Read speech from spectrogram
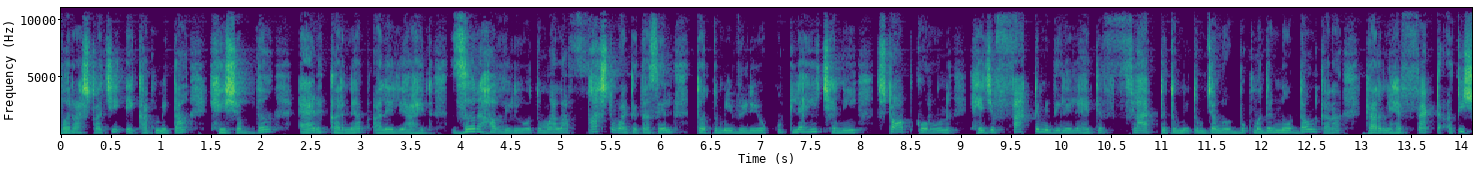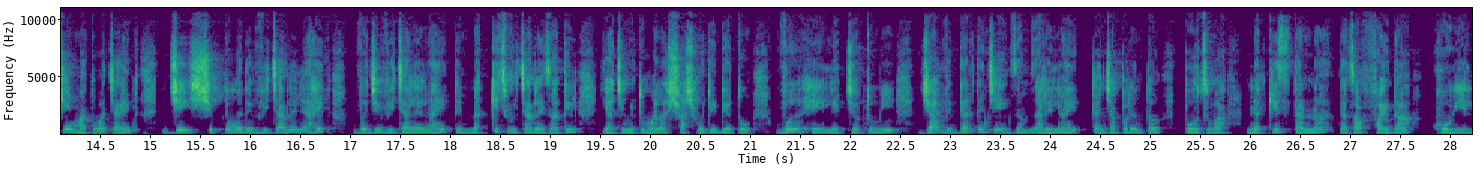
व राष्ट्राची एकात्मता हे शब्द ॲड करण्यात आलेले आहेत. जर हा व्हिडिओ तुम्हाला फास्ट वाटत असेल तर तुम्ही व्हिडिओ कुठल्याही क्षणी स्टॉप करून हे जे फॅक्ट मी दिलेले आहेत ते फॅक्ट तुम्ही तुमच्या नोटबुकमध्ये नोट डाऊन करा. कारण हे फॅक्ट अतिशय महत्त्वाचे आहेत. जे शिफ्टमध्ये विचारलेले आहेत व जे विचारलेले नाहीत ते नक्कीच विचारले जातील याची मी तुम्हाला शाश्वती देतो व हे लेक्चर तुम्ही ज्या विद्यार्थ्यांची एक्झाम झालेली नाहीत त्यांच्यापर्यंत पोहोचवा. नक्कीच त्यांना त्याचा फायदा होईल.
